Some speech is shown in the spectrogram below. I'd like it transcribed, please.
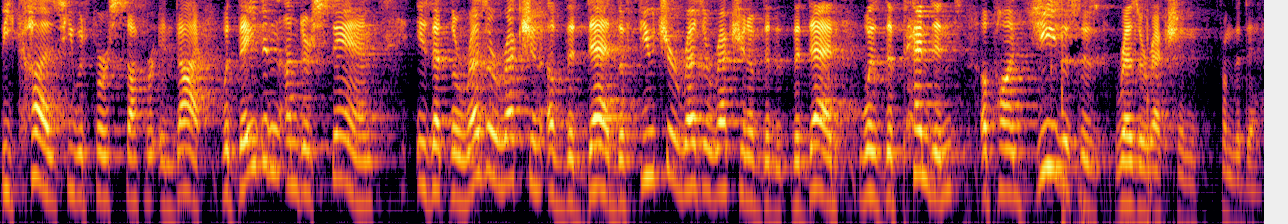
because he would first suffer and die. What they didn't understand is that the resurrection of the dead, the future resurrection of the, the dead, was dependent upon Jesus' resurrection from the dead.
